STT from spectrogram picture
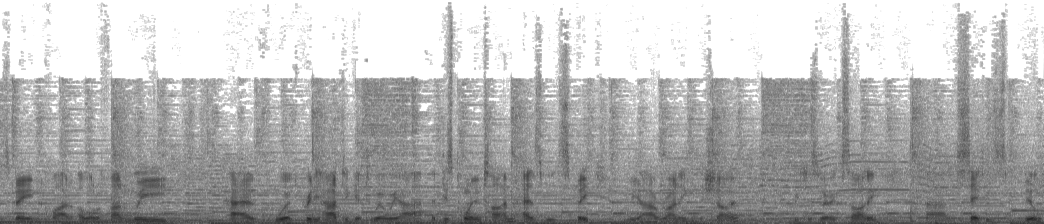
it's been quite a lot of fun. We have worked pretty hard to get to where we are. At this point in time, as we speak, we are running the show, which is very exciting. Uh, the set is built.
